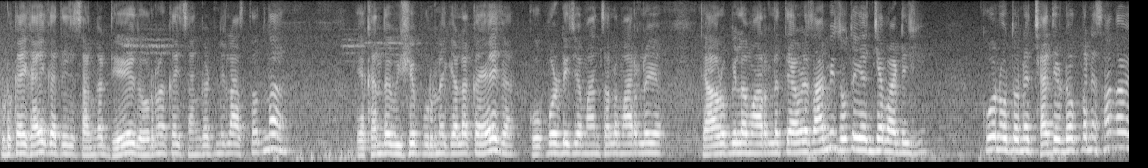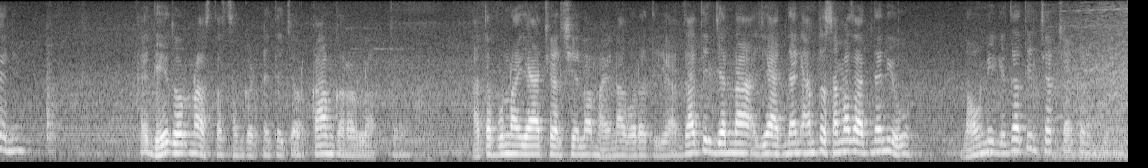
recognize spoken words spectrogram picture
कुठं काही काही का त्याची संघट ध्येय धोरणं काही संघटनेला असतात ना? एखादा विषय पूर्ण केला काय आहे का? कोपर्डीच्या माणसाला मारलं त्या आरोपीला मारलं त्यावेळेस आम्हीच होतो यांच्या पाठीशी. कोण होतो ना? छाती डोकपणे सांगावे नाही काही ध्येय धोरणं असतात संघटने त्याच्यावर काम करावं लागतं. आता पुन्हा या चर्चेला महिनाभरात या जातील ज्यांना जे अज्ञानी आमचा समाज अज्ञानी हो. भावनिक जातील चर्चा करतील.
